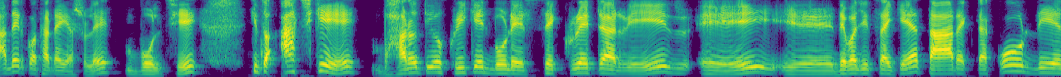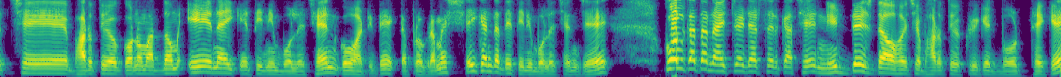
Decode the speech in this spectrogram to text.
তাদের কথাটাই আসলে বলছি। কিন্তু আজকে ভারতীয় ক্রিকেট বোর্ডের সেক্রেটারির এই দেবাজিৎ সাইকে তার একটা কোড দিয়েছে ভারতীয় গণমাধ্যম এএনআইকে তিনি বলেছেন গৌহাটিতে একটা প্রোগ্রামে, সেইখানটাতে তিনি বলেছেন যে, কলকাতা নাইট রাইডার্সের কাছে নির্দেশ দেওয়া হয়েছে ভারতীয় ক্রিকেট বোর্ড থেকে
